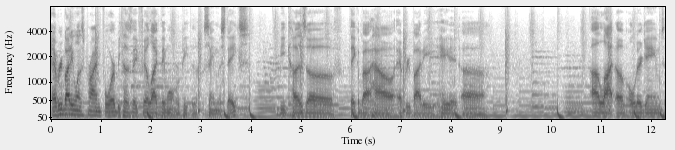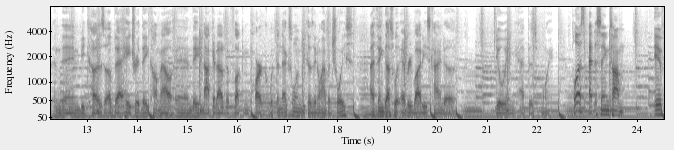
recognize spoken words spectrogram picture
everybody wants Prime 4 because they feel like they won't repeat the same mistakes. Because of, think about how everybody hated uh, a lot of older games, and then because of that hatred, they come out and they knock it out of the fucking park with the next one because they don't have a choice. I think that's what everybody's kind of doing at this point. Plus, at the same time, if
